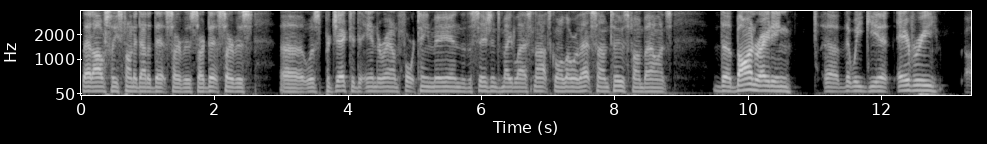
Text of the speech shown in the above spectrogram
That obviously is funded out of debt service. Our debt service uh, was projected to end around 14 million. The decisions made last night is going to lower that sum too. As fund balance. The bond rating uh, that we get every uh,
